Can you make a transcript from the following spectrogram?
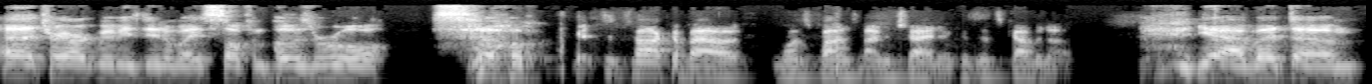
uh, Tsui Hark movie due to my self-imposed rule. So get to talk about Once Upon a Time in China because it's coming up. Yeah, but um,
